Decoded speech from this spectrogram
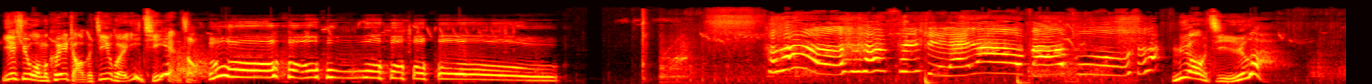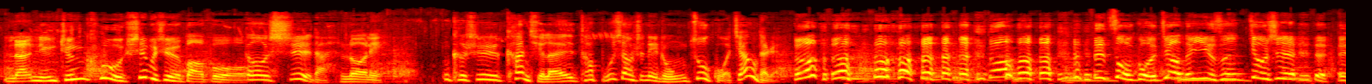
也许我们可以找个机会一起演奏。哦，吼吼吼吼！哈哈，喷水来了，巴布！妙极了，兰宁真酷，是不是，巴布？哦，是的，洛莉。可是看起来他不像是那种做果酱的人。做果酱的意思就是呃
